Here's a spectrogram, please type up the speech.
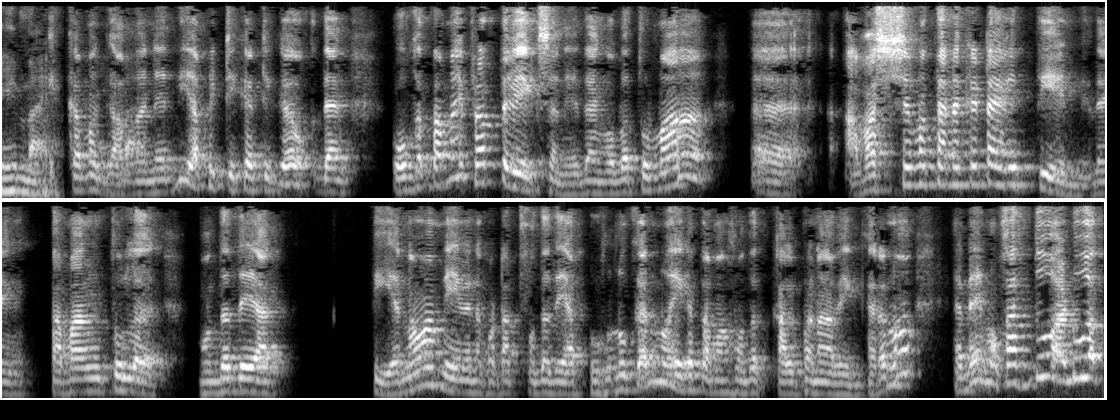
එහෙමයි. එකම ගමනේදී අපි ටික ටික දැන් ඕක තමයි ප්‍රත්‍යවේක්ෂණය. දැන් ඔබතුමා අවශ්‍යම තැනකට ඇවිත් තියෙන්නේ. දැන් Taman තුල හොඳ දෙයක් තියනවා මේ වෙනකොටත් හොඳ දෙයක් පුහුණු කරනවා ඒක තමයි හොඳ කල්පනාවෙන් කරනවා හැබැයි මොකද්ද අඩුවක්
